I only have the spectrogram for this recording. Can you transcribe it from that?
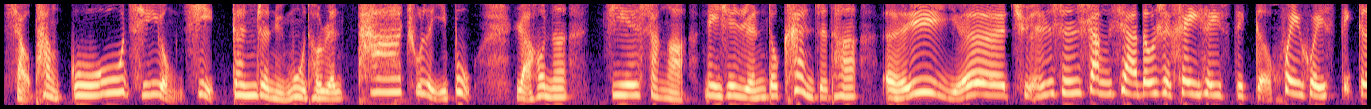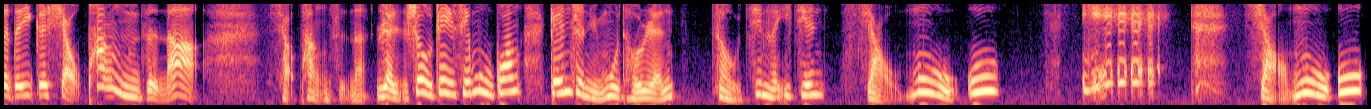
小胖鼓起勇气跟着女木头人踏出了一步，然后呢，街上啊那些人都看着他，哎呀，全身上下都是黑黑 sticker、灰灰 sticker 的一个小胖子呢。小胖子呢，忍受这些目光，跟着女木头人走进了一间小木屋。小木屋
